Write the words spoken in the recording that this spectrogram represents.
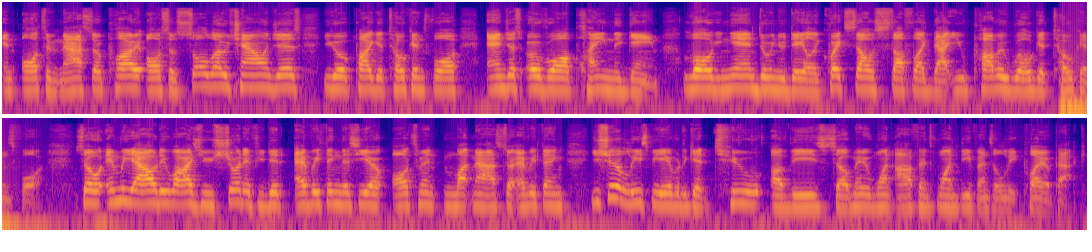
and Ultimate Master. Probably also solo challenges you go probably get tokens for, and just overall playing the game. Logging in, doing your daily quick sells, stuff like that, you probably will get tokens for. So in reality wise, you should, if you did everything this year, Ultimate, MUT Master, everything, you should at least be able to get two of these. So maybe one offense, one defense elite player pack.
